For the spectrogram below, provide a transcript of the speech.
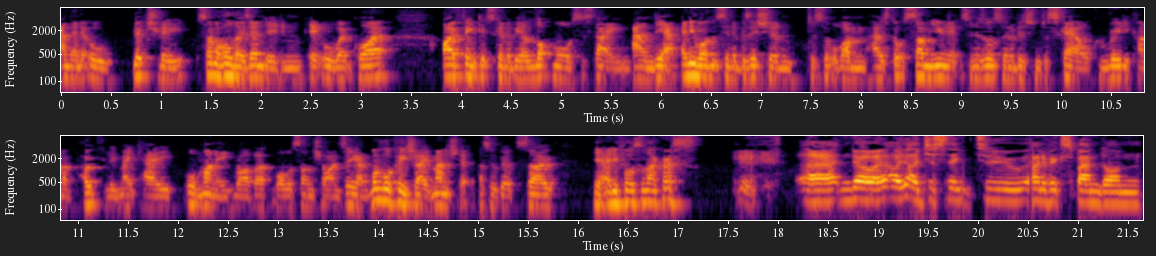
and then it all literally summer holidays ended and it all went quiet. I think it's going to be a lot more sustained. And yeah, anyone that's in a position to sort of um, has got some units and is also in a position to scale can really kind of hopefully make hay or money rather while the sun shines. So yeah, one more cliche, managed it. That's all good. So yeah, any thoughts on that, Chris? Uh, no, I, I, just think to kind of expand on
